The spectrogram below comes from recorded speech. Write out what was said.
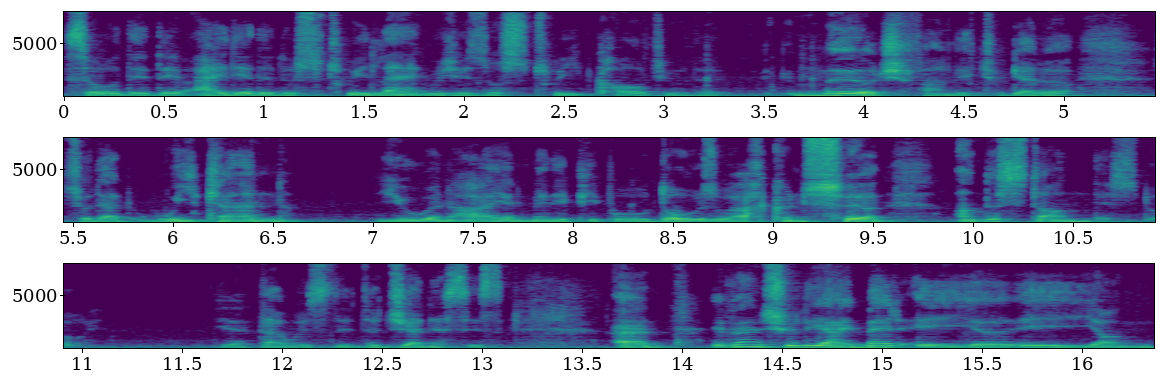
So the, the idea that those three languages, those three cultures, merge finally together so that we can, you and I and many people, those who are concerned, understand this story. Yeah. That was the, the genesis. And eventually, I met a, uh, a young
